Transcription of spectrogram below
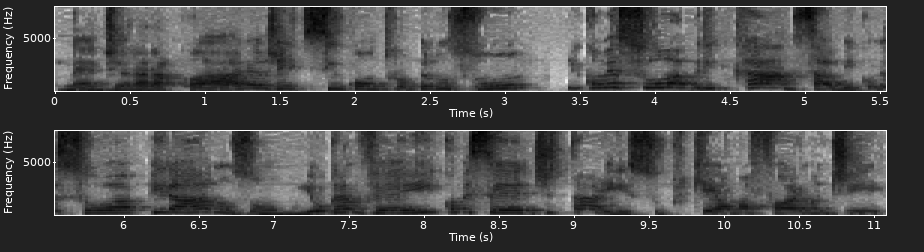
né, de Araraquara, a gente se encontrou pelo Zoom e começou a brincar, sabe? Começou a pirar no Zoom. E eu gravei e comecei a editar isso, porque é uma forma de,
